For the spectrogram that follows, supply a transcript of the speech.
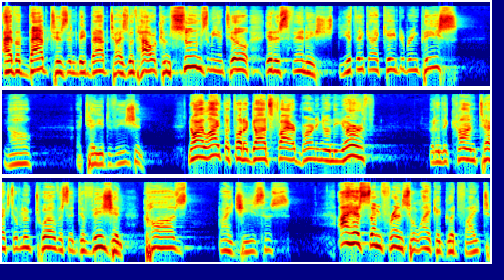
I have a baptism to be baptized with, how it consumes me until it is finished. Do you think I came to bring peace? No. I tell you, division. No, I like the thought of God's fire burning on the earth, but in the context of Luke 12, it's a division caused by Jesus. I have some friends who like a good fight.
